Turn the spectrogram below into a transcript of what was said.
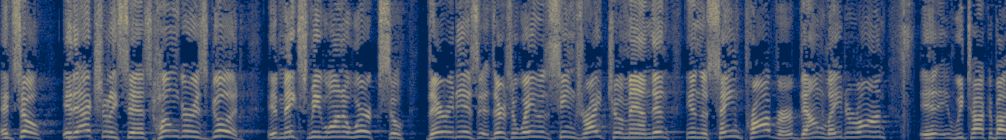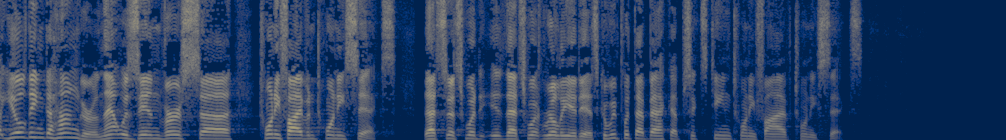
And so it actually says hunger is good. It makes me want to work. So there it is. There's a way that seems right to a man. Then in the same proverb down later on, it, we talk about yielding to hunger. And that was in verse uh, 25 and 26. That's, that's, what, that's what really it is. Can we put that back up? 16, 25, 26.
